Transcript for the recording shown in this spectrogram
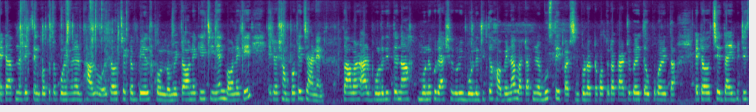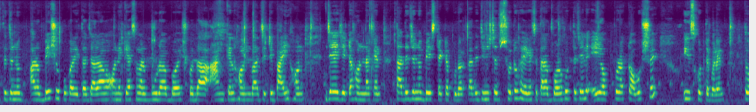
এটা আপনার দেখছেন কতটা পরিমাণের ভালো, এটা হচ্ছে একটা বেল্ট কন্ডম এটা অনেকেই চিনেন বা অনেকেই এটা সম্পর্কে জানেন। তো আমার আর বলে দিতে না, মনে করি আশা করি বলে দিতে হবে না বাট আপনারা বুঝতেই পারছেন প্রোডাক্টটা কতটা কার্যকারিতা, উপকারিতা। এটা হচ্ছে ডায়াবেটিসদের জন্য আরও বেশি উপকারিতা, যারা অনেকে আছে আমার বুড়া, বয়স্ক দা আঙ্কেল হন বা যেটি বাই হন যে যেটা হন না কেন, তাদের জন্য বেস্ট একটা প্রোডাক্ট তাদের জিনিসটা ছোটো হয়ে গেছে, তারা বড় করতে চাইলে এই প্রোডাক্টটা অবশ্যই ইউজ করতে পারেন। তো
